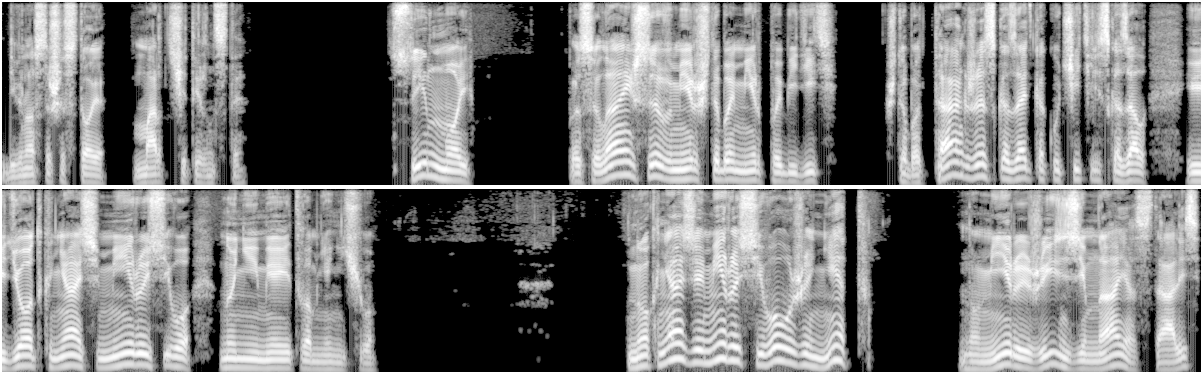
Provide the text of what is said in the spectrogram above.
96. Март 14. Сын мой, посылаешься в мир, чтобы мир победить, чтобы так же сказать, как учитель сказал, идет князь мира сего, но не имеет во мне ничего. Но князя мира сего уже нет, но мир и жизнь земная остались,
